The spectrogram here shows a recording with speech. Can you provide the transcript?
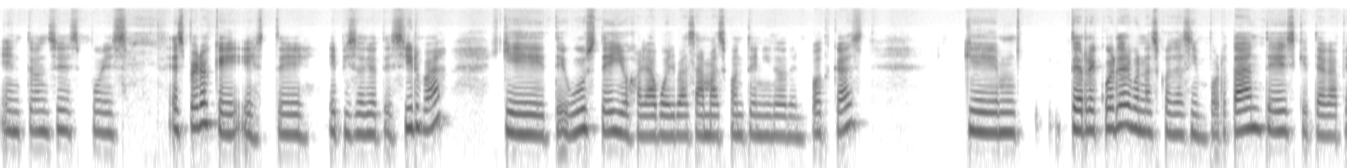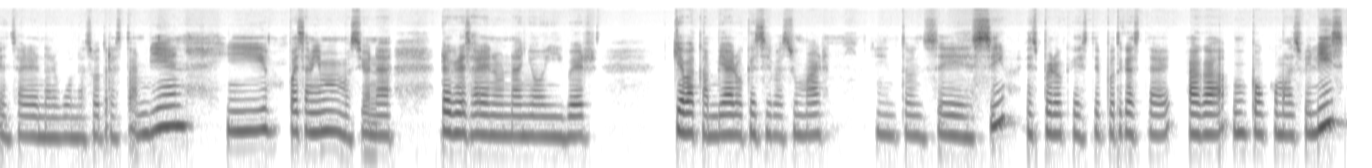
Entonces, pues, espero que este episodio te sirva, que te guste y ojalá vuelvas a más contenido del podcast, que mm, te recuerde algunas cosas importantes, que te haga pensar en algunas otras también. Y pues a mí me emociona regresar en un año y ver qué va a cambiar o qué se va a sumar. Entonces, sí, espero que este podcast te haga un poco más feliz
